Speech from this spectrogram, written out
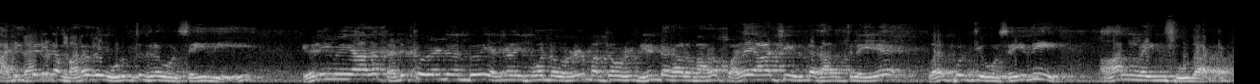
அடிக்கடி நம் மனதை உறுத்துகிற ஒரு செய்தி எளிமையாக தடுக்க வேண்டும் என்பது எங்களை போன்றவர்கள் மற்றவர்கள் நீண்ட காலமாக பழைய ஆட்சி இருந்த காலத்திலேயே வற்புறுத்திய ஒரு செய்தி ஆன்லைன் சூதாட்டம்.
